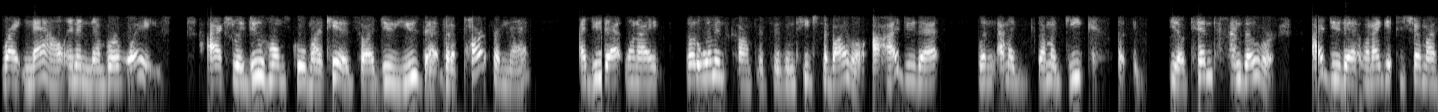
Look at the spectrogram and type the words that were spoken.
right now in a number of ways. I actually do homeschool my kids, so I do use that. But apart from that, I do that when I go to women's conferences and teach the Bible. I, I do that when I'm a I'm a geek, uh, you know, ten times over. I do that when I get to show my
